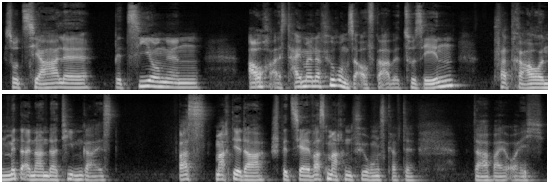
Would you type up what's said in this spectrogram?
soziale Beziehungen, auch als Teil meiner Führungsaufgabe zu sehen. Vertrauen, Miteinander, Teamgeist. Was macht ihr da speziell? Was machen Führungskräfte da bei euch?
